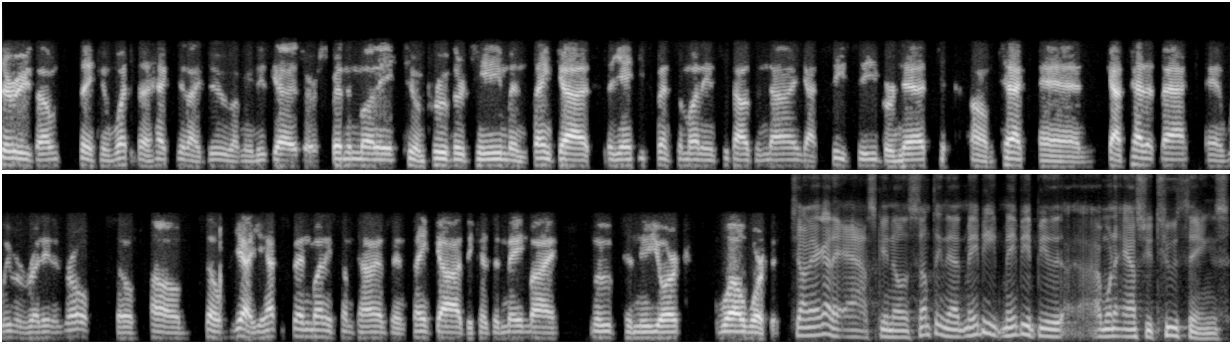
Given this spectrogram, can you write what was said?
Series. I'm thinking, what the heck did I do? I mean, these guys are spending money to improve their team. And thank God the Yankees spent some money in 2009, got CC, Burnett, um, Tex, and got Pettitte back, and we were ready to roll. So, um, so yeah, you have to spend money sometimes, and thank God because it made my move to New York well worth it. Johnny, I got to ask, you know, something that maybe maybe it be. I want to ask you two things.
